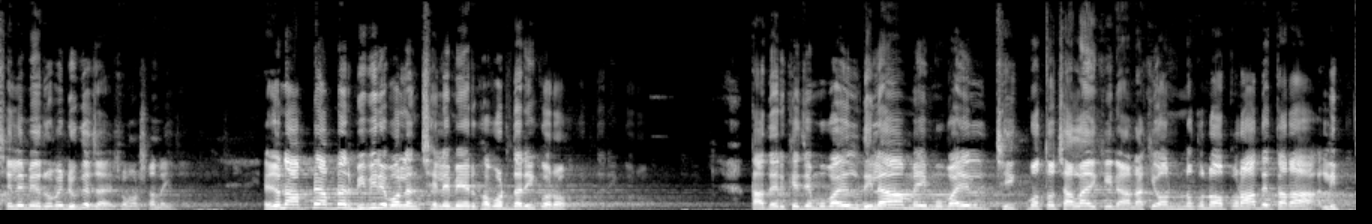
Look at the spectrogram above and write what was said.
ছেলে মেয়ের রুমে ঢুকে যায়, সমস্যা নেই। এজন্য আপনি আপনার বিবিরে বলেন, ছেলে মেয়ের খবরদারি করো। তাদেরকে যে মোবাইল দিলাম, এই মোবাইল ঠিক মতো চালায় কিনা, নাকি অন্য কোনো অপরাধে তারা লিপ্ত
